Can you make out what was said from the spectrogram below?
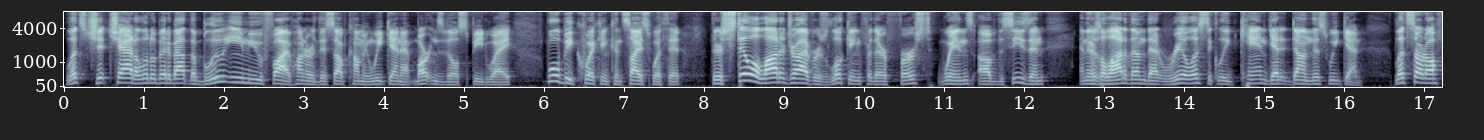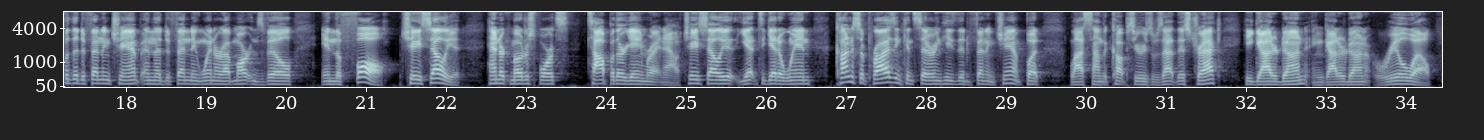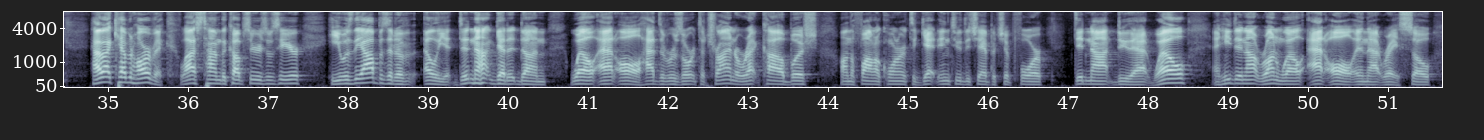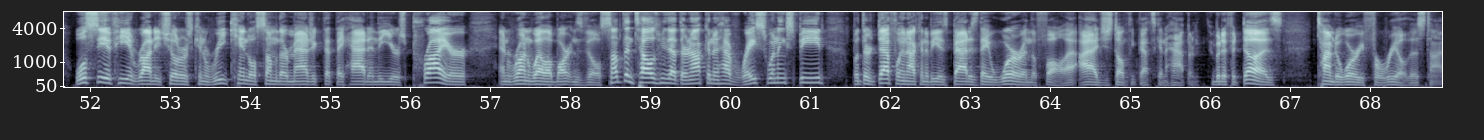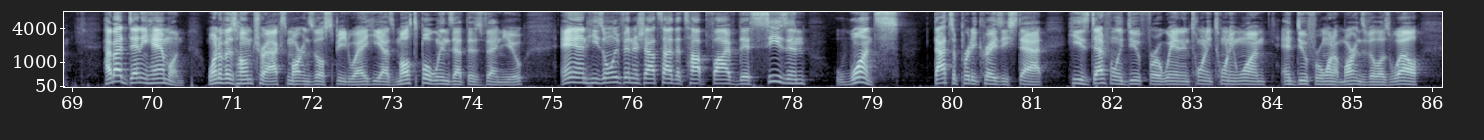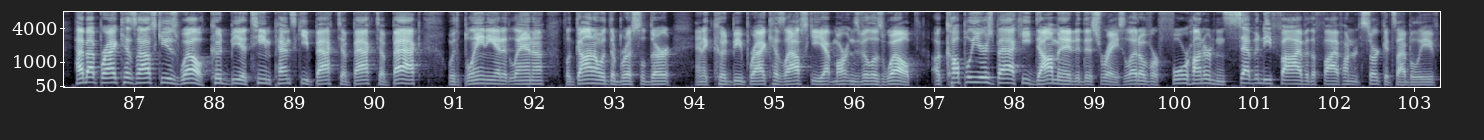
Let's chit chat a little bit about the Blue Emu 500 this upcoming weekend at Martinsville Speedway. We'll be quick and concise with it. There's still a lot of drivers looking for their first wins of the season, and there's a lot of them that realistically can get it done this weekend. Let's start off with the defending champ and the defending winner at Martinsville in the fall, Chase Elliott. Hendrick Motorsports, top of their game right now. Chase Elliott yet to get a win. Kind of surprising considering he's the defending champ, but last time the Cup Series was at this track, he got her done and got her done real well. How about Kevin Harvick? Last time the Cup Series was here, he was the opposite of Elliott. Did not get it done well at all. Had to resort to trying to wreck Kyle Busch on the final corner to get into the championship four. Did not do that well, and he did not run well at all in that race. So We'll see if he and Rodney Childers can rekindle some of their magic that they had in the years prior and run well at Martinsville. Something tells me that they're not going to have race winning speed, but they're definitely not going to be as bad as they were in the fall. I, I just don't think that's going to happen. But if it does, time to worry for real this time. How about Denny Hamlin? One of his home tracks, Martinsville Speedway. He has multiple wins at this venue, and he's only finished outside the top five this season once. That's a pretty crazy stat. He's definitely due for a win in 2021 and due for one at Martinsville as well. How about Brad Keselowski as well? Could be a Team Penske back to back to back with Blaney at Atlanta, Logano with the Bristol Dirt, and it could be Brad Keselowski at Martinsville as well. A couple years back, he dominated this race, led over 475 of the 500 circuits, I believe.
